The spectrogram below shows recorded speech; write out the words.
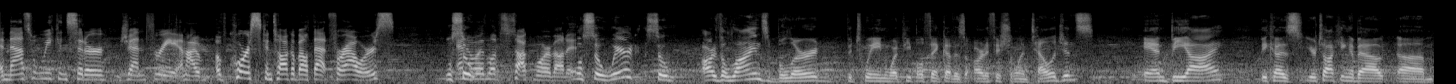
And that's what we consider Gen 3, and I, of course, can talk about that for hours. Well, so, and I would love to talk more about it. Well, so where, so are the lines blurred between what people think of as artificial intelligence and BI? Because you're talking about um,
